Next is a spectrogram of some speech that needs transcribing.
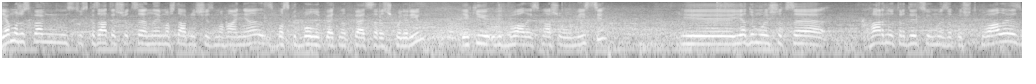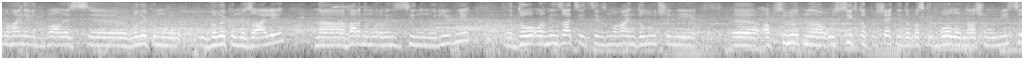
Я можу з певністю сказати, що це наймасштабніші змагання з баскетболу 5 на 5 серед школярів, які відбувались в нашому місті. І я думаю, що це гарну традицію ми започаткували. Змагання відбувались е, в великому, великому залі на гарному організаційному рівні. До організації цих змагань долучені е, абсолютно усі, хто причетні до баскетболу в нашому місті,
